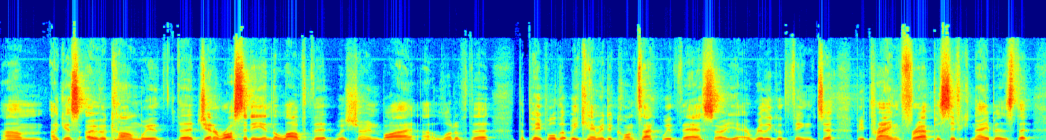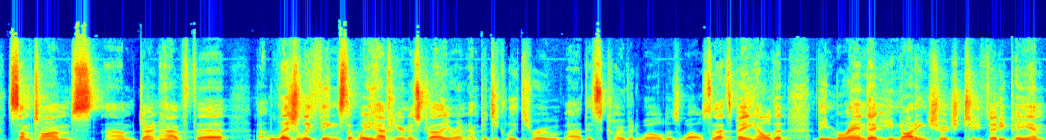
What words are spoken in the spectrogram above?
um, I guess, overcome with the generosity and the love that was shown by a lot of the the people that we came into contact with there. So yeah, a really good thing to be praying for our Pacific neighbours that sometimes um, don't have the leisurely things that we have here in Australia, and, and particularly through uh, this COVID world as well. So that's being held at the Miranda Uniting Church, 2:30 p.m.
